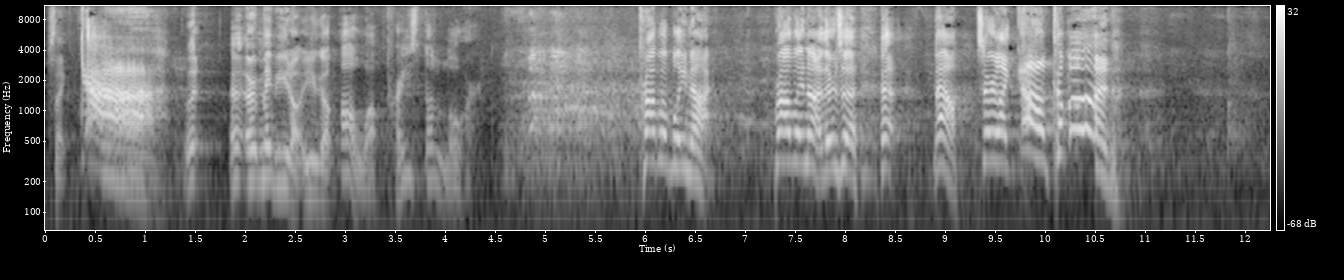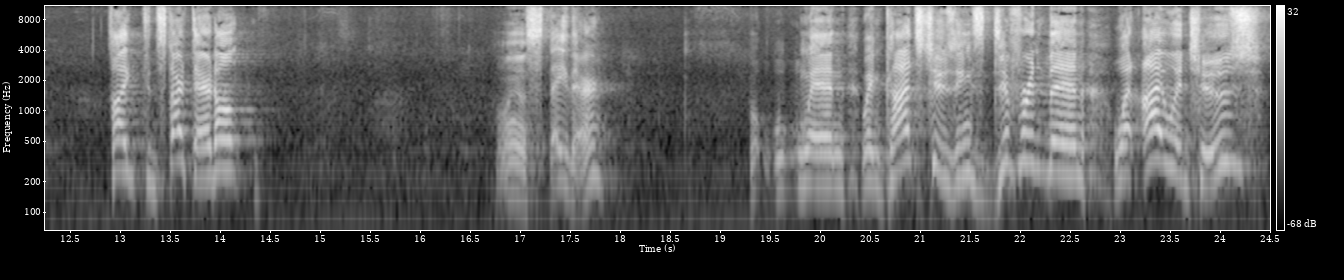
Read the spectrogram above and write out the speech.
It's like, ah! Or maybe you don't. You go, oh, well, praise the Lord. Probably not. Probably not. There's a, uh, now, so you're like, oh, come on. So I can start there. Don't, I'm going to stay there. When, when God's choosing is different than what I would choose,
